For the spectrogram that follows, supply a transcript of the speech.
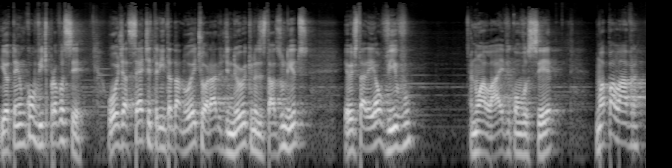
E eu tenho um convite para você. Hoje, às 7h30 da noite, horário de Newark, nos Estados Unidos, eu estarei ao vivo, numa live com você, uma palavra.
